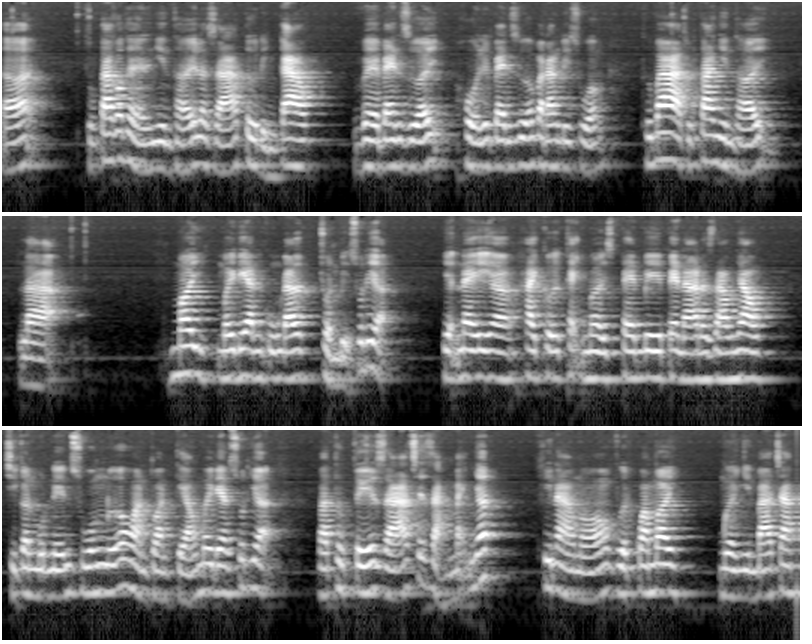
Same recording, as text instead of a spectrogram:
đấy, chúng ta có thể nhìn thấy là giá từ đỉnh cao về bên dưới, hồi lên bên giữa và đang đi xuống. Thứ ba, chúng ta nhìn thấy là mây mây đen cũng đã chuẩn bị xuất hiện hiện nay à, hai cơ cạnh mây pen B, pen A đã giao nhau. Chỉ cần một nến xuống nữa hoàn toàn kéo mây đen xuất hiện. Và thực tế giá sẽ giảm mạnh nhất khi nào nó vượt qua mây 10.300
